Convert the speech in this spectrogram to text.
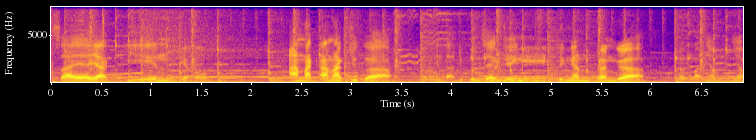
saya yakin Ya om. anak-anak juga minta diboncengin Boncengi. dengan bangga bapaknya punya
